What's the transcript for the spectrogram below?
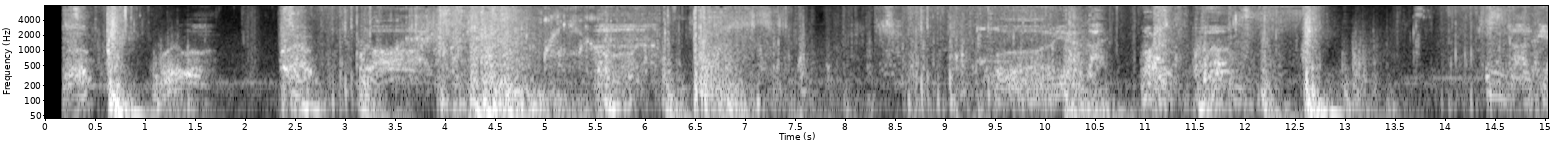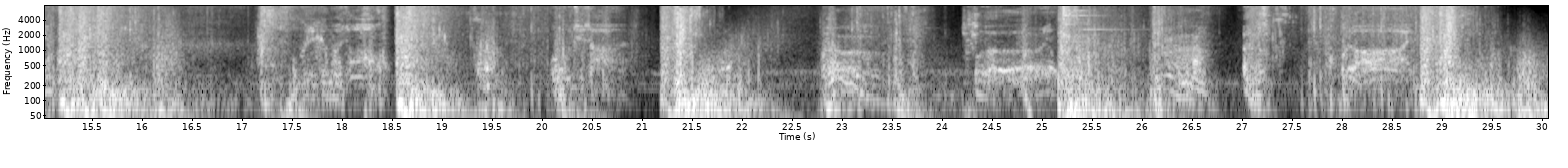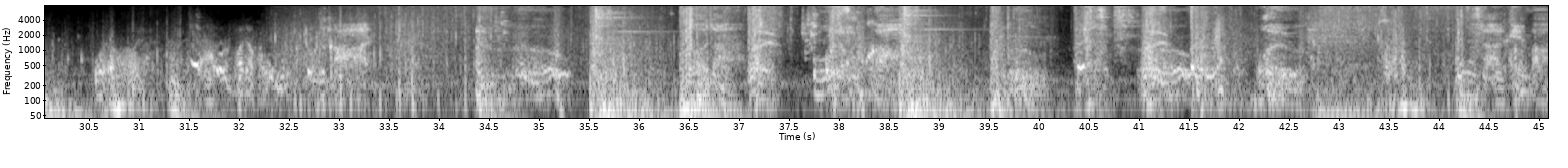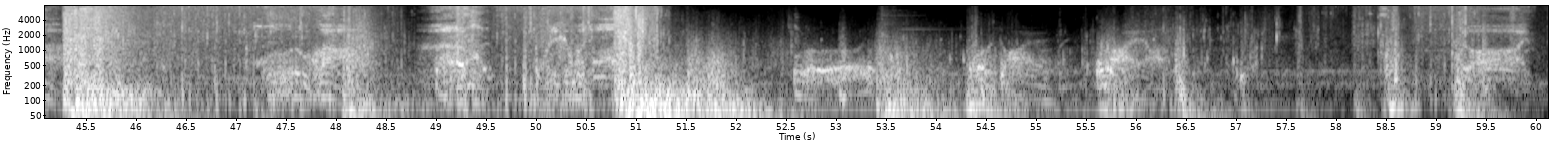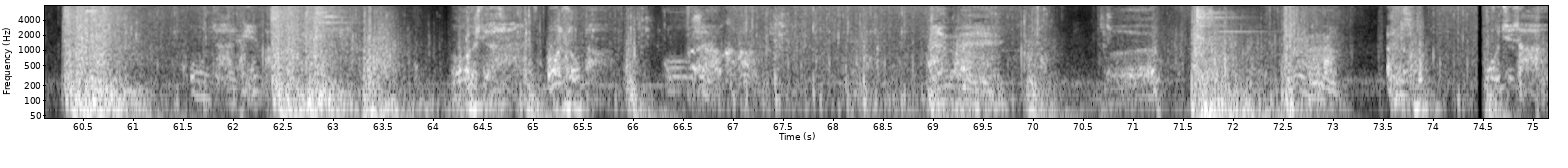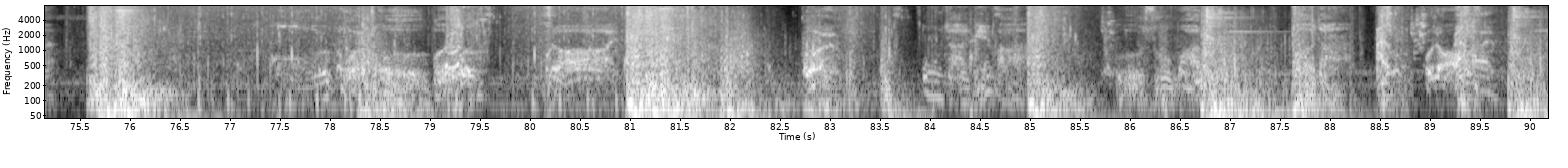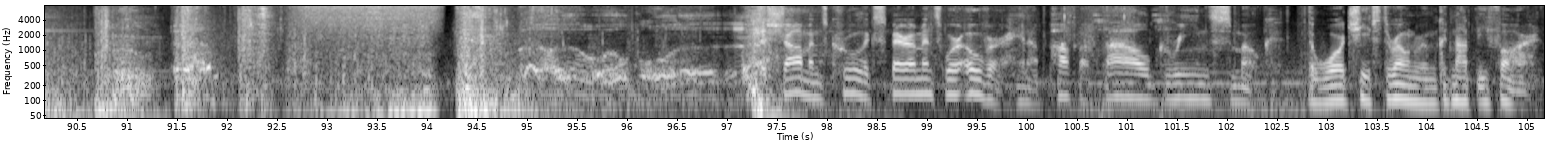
Shaman's cruel experiments were over in a puff of foul green smoke. The war chief's throne room could not be far.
